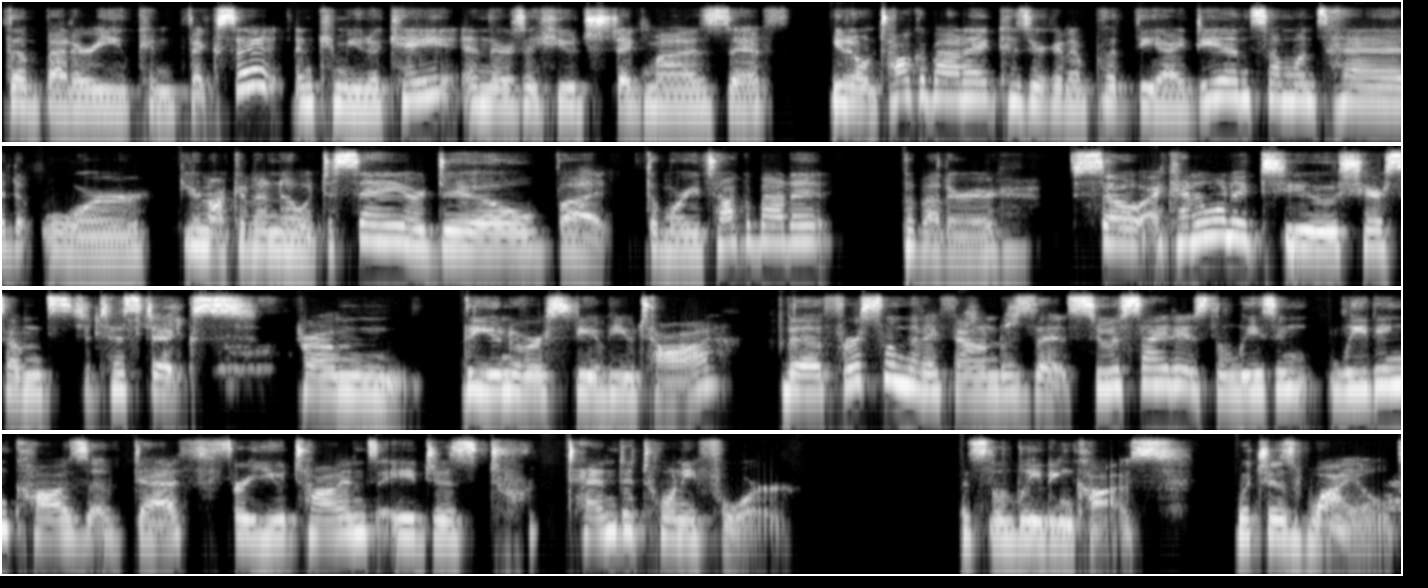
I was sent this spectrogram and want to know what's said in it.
the better you can fix it and communicate. And there's a huge stigma as if you don't talk about it because you're going to put the idea in someone's head or you're not going to know what to say or do. But the more you talk about it, the better. So I kind of wanted to share some statistics from the University of Utah the first one that I found was that suicide is the leading, leading cause of death for Utahns ages 10 to 24. It's the leading cause, which is wild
